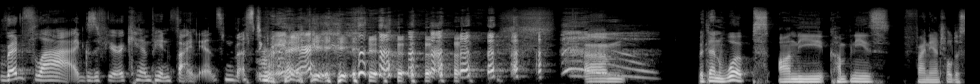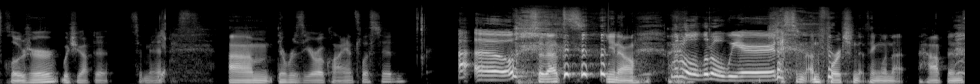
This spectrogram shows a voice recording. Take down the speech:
Red flags if you're a campaign finance investigator. Um, But then, whoops, on the company's financial disclosure, which you have to submit, um, there were zero clients listed. uh oh. So that's, you know, a little a little weird. it's an unfortunate thing when that happens.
